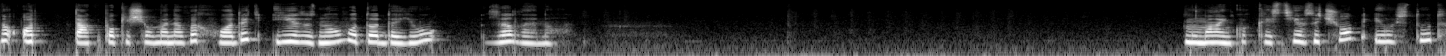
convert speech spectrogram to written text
Ну, от так поки що в мене виходить, і знову додаю зеленого. Маленьку кисть язичок, і ось тут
